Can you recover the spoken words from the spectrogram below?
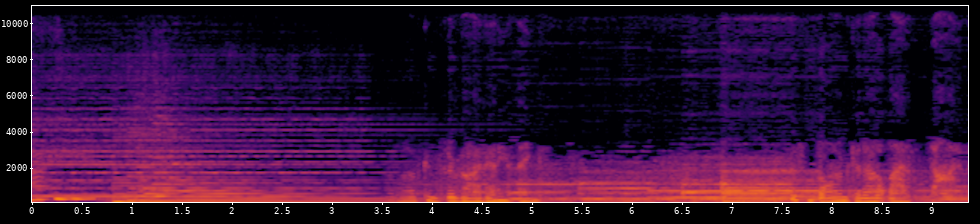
I. Love can survive anything. This bond can outlast time.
